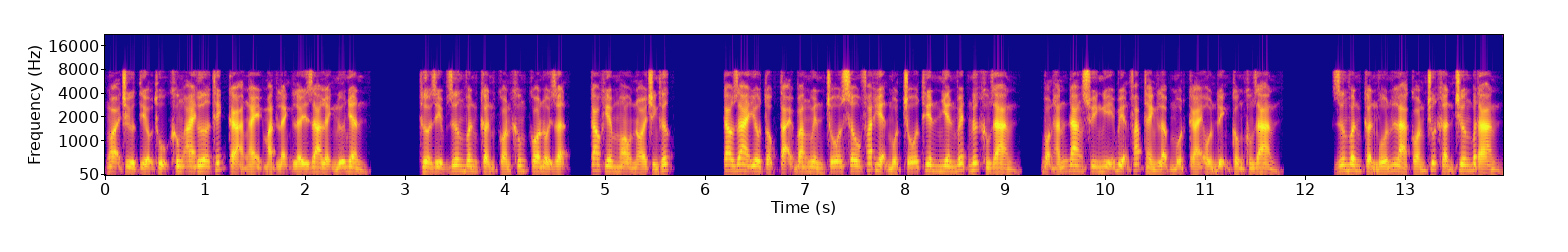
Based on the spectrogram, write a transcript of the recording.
Ngoại trừ tiểu thụ không ai ưa thích cả ngày mặt lệnh lấy ra lệnh nữ nhân. Thừa dịp dương vân cẩn còn không có nổi giận, cao khiêm mau nói chính thức. Cao gia yêu tộc tại bang nguyên chỗ sâu phát hiện một chỗ thiên nhiên vết nước không gian bọn hắn đang suy nghĩ biện pháp thành lập một cái ổn định cổng không gian. Dương vân cẩn vốn là còn chút khẩn trương bất an,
